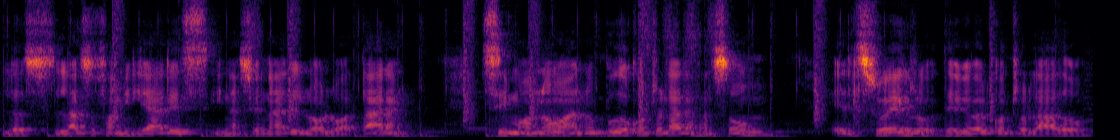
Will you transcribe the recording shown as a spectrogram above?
los lazos familiares y nacionales lo, lo ataran. Si Manoa no pudo controlar a Sansón, el suegro debió haber controlado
